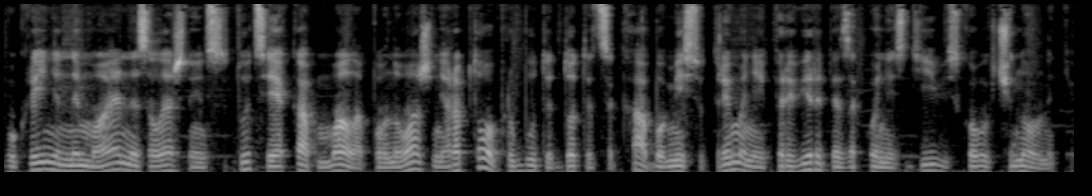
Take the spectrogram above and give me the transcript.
в Україні немає незалежної інституції, яка б мала повноваження раптово прибути до ТЦК або місць утримання і перевірити законність дій військових чиновників.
